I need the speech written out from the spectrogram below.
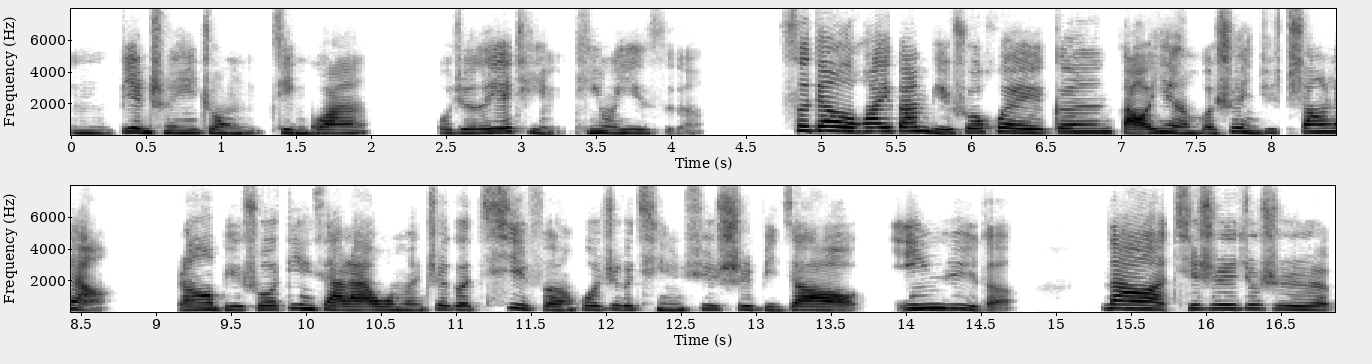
嗯，变成一种景观，我觉得也挺挺有意思的。色调的话，一般比如说会跟导演和摄影去商量，然后比如说定下来，我们这个气氛或这个情绪是比较阴郁的，那其实就是，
